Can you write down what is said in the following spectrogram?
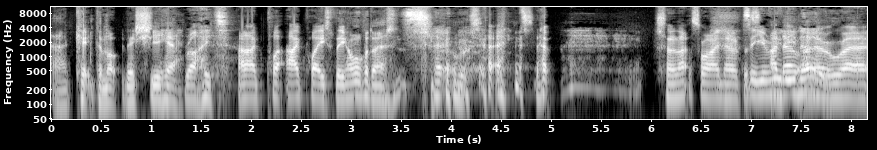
Uh, kicked them up this year, right? And I pl- I placed the order, so, so, so, that's why I know. So you really I know, know. I know uh,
